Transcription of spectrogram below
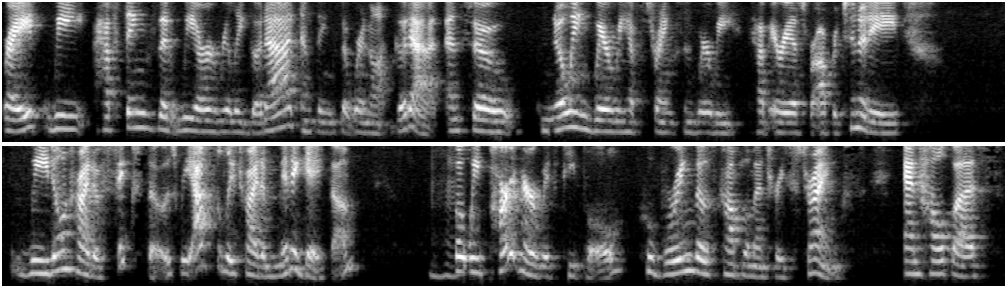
right? We have things that we are really good at and things that we're not good at, and so knowing where we have strengths and where we have areas for opportunity, we don't try to fix those. We absolutely try to mitigate them, mm-hmm. but we partner with people who bring those complementary strengths and help us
